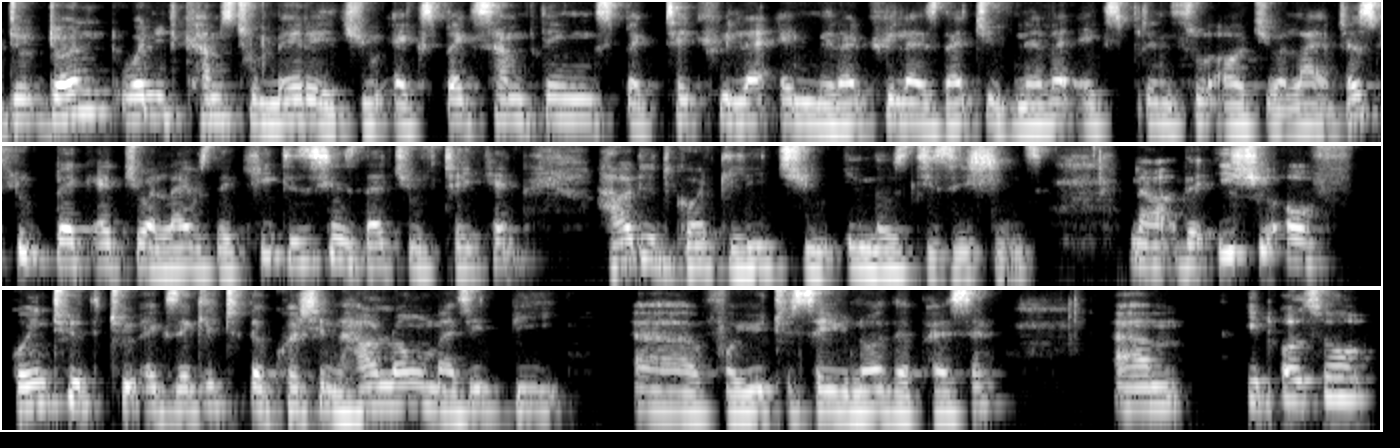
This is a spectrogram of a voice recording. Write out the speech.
do, don't, when it comes to marriage, you expect something spectacular and miraculous that you've never experienced throughout your life. Just look back at your lives, the key decisions that you've taken. How did God lead you in those decisions? Now, the issue of going to, to exactly to the question, how long must it be uh, for you to say you know the person? Um, it also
